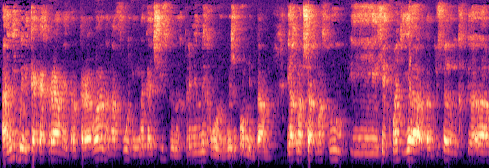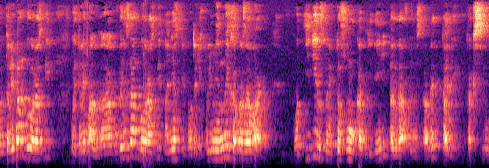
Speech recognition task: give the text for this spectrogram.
Они были как охрана этого каравана на фоне многочисленных племенных войн. Мы же помним там и Ахмад Шах Масуд, и Хекматьяр. Там, то есть э, э, Талибан был разбит, ой, Талибан, э, Афганистан был разбит на несколько вот этих племенных образований. Вот единственный, кто смог объединить тогда Афганистан, это Талиб как силу.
